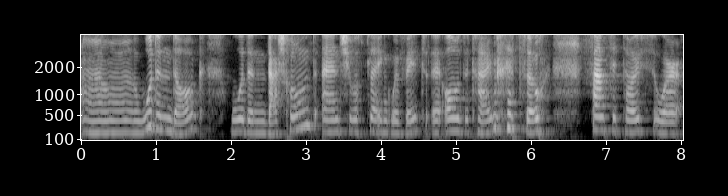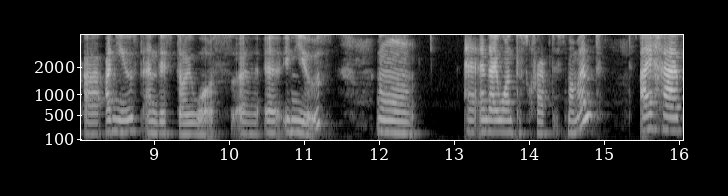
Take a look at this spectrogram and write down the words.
um, wooden dog, wooden dachshund, and she was playing with it uh, all the time. so fancy toys were uh, unused, and this toy was uh, uh in use. Um, and I want to scrap this moment. I have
